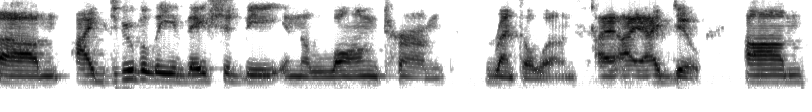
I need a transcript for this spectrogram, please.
um, I do believe they should be in the long term rental loans. I, I, I do. Um,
